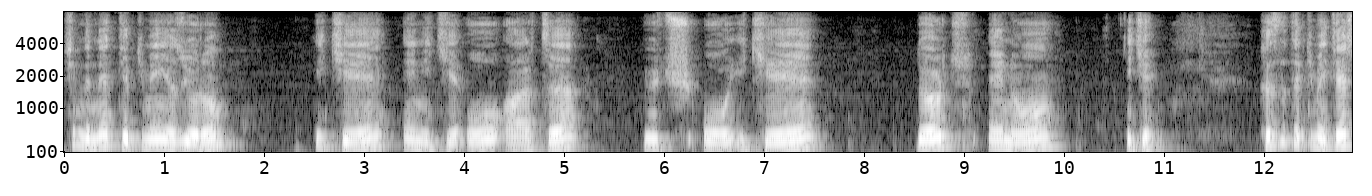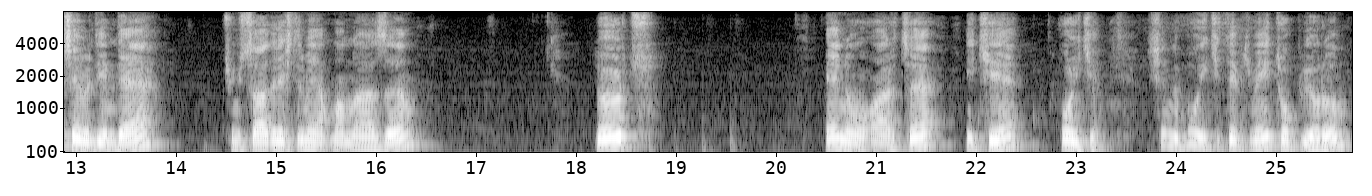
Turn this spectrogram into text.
Şimdi net tepkimeyi yazıyorum. 2 N2O artı 3O2 4 NO2. Hızlı tepkimeyi ters çevirdiğimde çünkü sadeleştirme yapmam lazım. 4 NO artı 2 O2. Şimdi bu iki tepkimeyi topluyorum.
